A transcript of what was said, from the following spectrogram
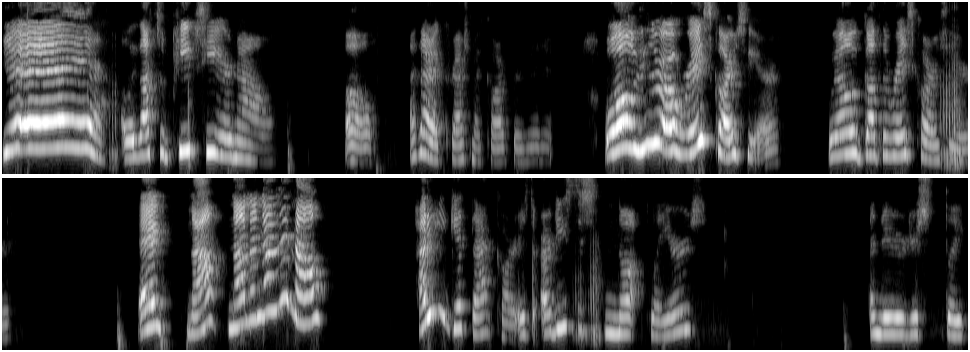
Yeah! Oh, we got some peeps here now. Oh, I thought I crashed my car for a minute. Whoa, these are all race cars here. We all got the race cars here. Hey, no, no, no, no, no, no. How did you get that car? Is are these just not players? And they're just like,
